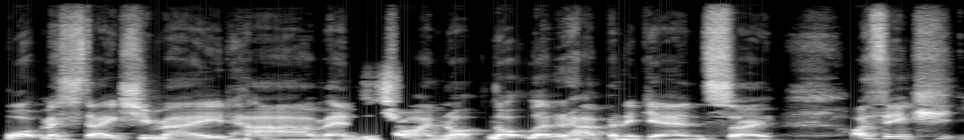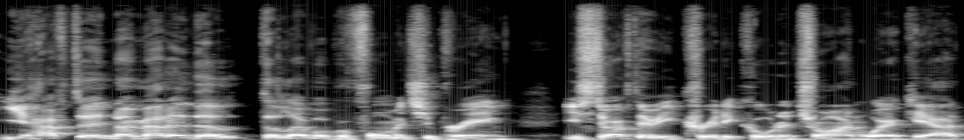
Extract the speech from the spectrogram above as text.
what mistakes you made, um, and to try and not not let it happen again. So I think you have to, no matter the the level of performance you bring, you still have to be critical to try and work out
